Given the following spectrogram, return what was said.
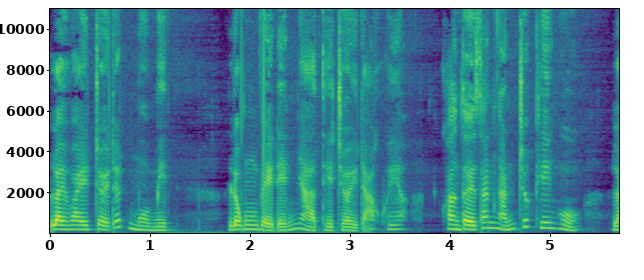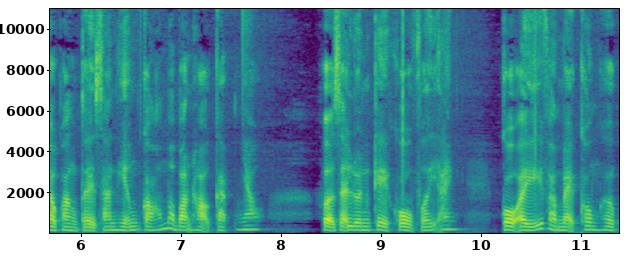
Loài hoài trời đất mù mịt. Lúc về đến nhà thì trời đã khuya. Khoảng thời gian ngắn trước khi ngủ là khoảng thời gian hiếm có mà bọn họ gặp nhau. Vợ sẽ luôn kể khổ với anh. Cô ấy và mẹ không hợp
